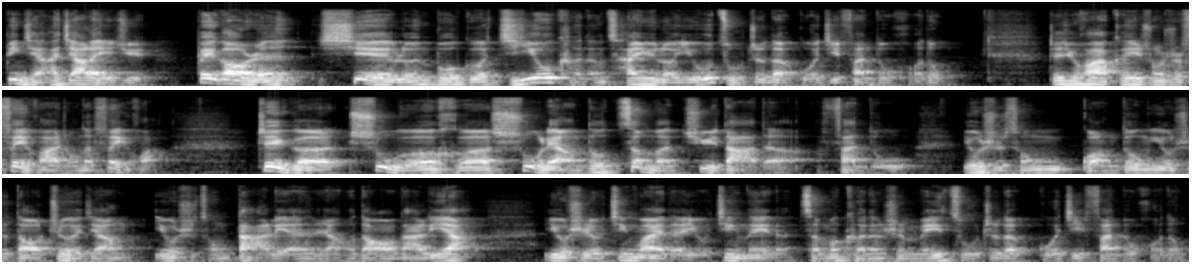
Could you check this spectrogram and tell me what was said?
并且还加了一句：被告人谢伦伯格极有可能参与了有组织的国际贩毒活动。这句话可以说是废话中的废话。这个数额和数量都这么巨大的贩毒，又是从广东，又是到浙江，又是从大连，然后到澳大利亚。又是有境外的，有境内的，怎么可能是没组织的国际贩毒活动？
